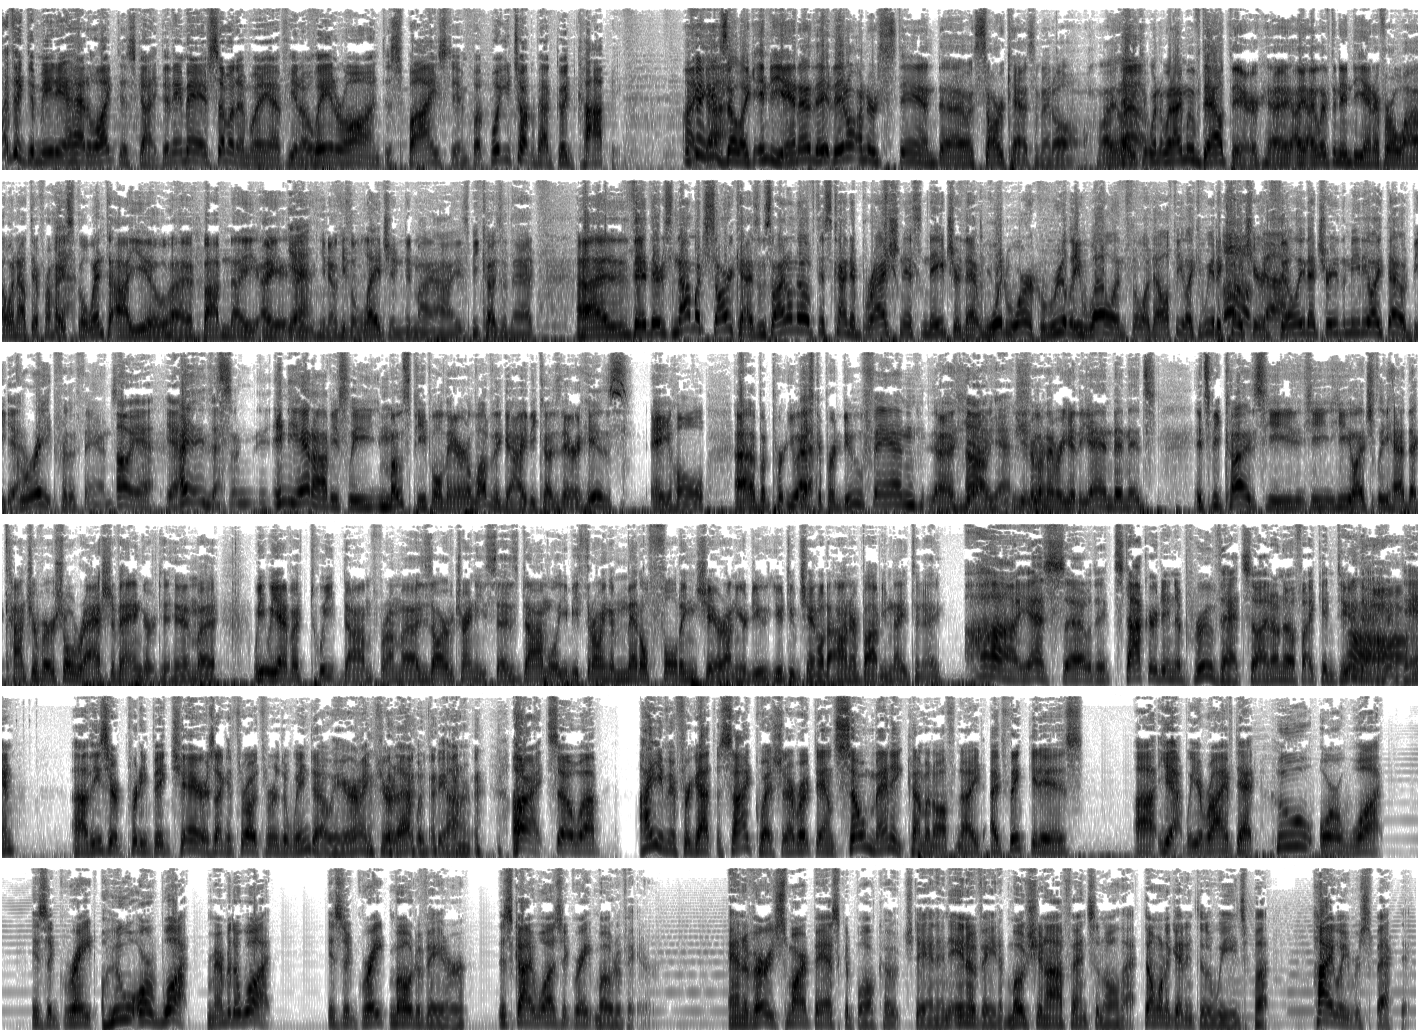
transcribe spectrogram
I think the media had to like this guy. Then they may have some of them may have, you know, later on despised him. But what you talk about good copy. The My thing God. is, though, like Indiana, they, they don't understand uh, sarcasm at all. Like, No. like, when, when I moved out there, I, I lived in Indiana for a while. Went out there for high Yeah. school. Went to IU. Uh, Bob Knight, I, Yeah. I, you know, he's a legend in my eyes because of that. Uh, there, there's not much sarcasm, so I don't know if this kind of brashness nature that would work really well in Philadelphia. Like if we had a coach Oh, here God. in Philly that treated the media like that, would be Yeah. great for the fans. Oh yeah, yeah. I, it's- Indiana, obviously, most people there love the guy because they're his a hole. Uh, but per, you ask Yeah. a Purdue fan, uh, yeah, Oh, yeah, you'll never hear the end, and it's it's because he, he, he allegedly had that controversial rash of anger to him. Uh, we we have a tweet, Dom, from uh, Czar of Trent. He says, "Dom, will you be throwing a metal folding chair on your YouTube channel to honor Bobby Knight today?" Ah, yes. Uh, the Stocker didn't approve that, so I don't know if I can do that here, Dan. Uh, these are pretty big chairs. I could throw it through the window here. I'm sure that would be honor. All right, so uh, I even forgot the side question. I wrote down so many coming off Knight. I think it is, uh, yeah, we arrived at who or what is a great, who or what, remember the what, is a great motivator. This guy was a great motivator and a very smart basketball coach, Dan, and innovative, motion offense and all that. Don't want to get into the weeds, but highly respected.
